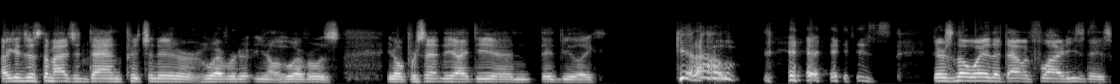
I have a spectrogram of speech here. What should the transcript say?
I can just imagine Dan pitching it or whoever you know whoever was you know presenting the idea, and they'd be like, "Get out!" There's no way that that would fly these days.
